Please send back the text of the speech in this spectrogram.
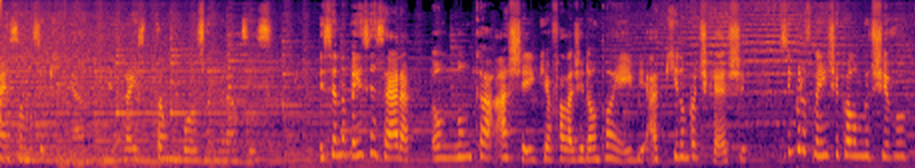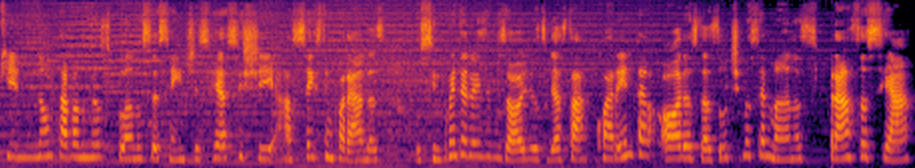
Essa musiquinha me traz tão boas lembranças. E sendo bem sincera, eu nunca achei que ia falar de Downton Abbey aqui no podcast, simplesmente pelo motivo que não estava nos meus planos recentes reassistir as seis temporadas, os 52 episódios, gastar 40 horas das últimas semanas para associar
